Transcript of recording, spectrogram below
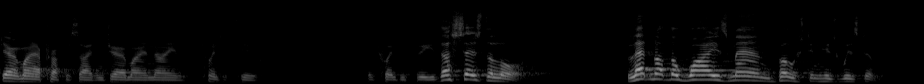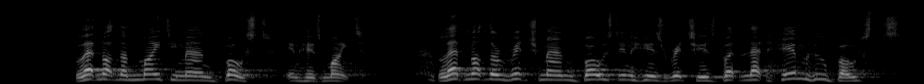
Jeremiah prophesied in Jeremiah 9 22 and 23. Thus says the Lord Let not the wise man boast in his wisdom let not the mighty man boast in his might. Let not the rich man boast in his riches, but let him who boasts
